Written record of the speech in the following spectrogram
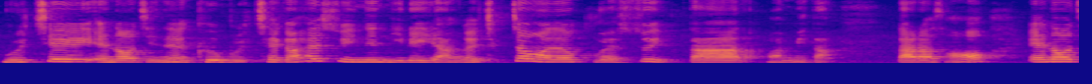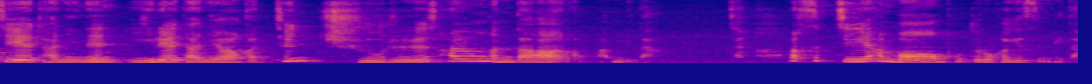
물체의 에너지는 그 물체가 할 수 있는 일의 양을 측정하여 구할 수 있다라고 합니다. 따라서 에너지의 단위는 일의 단위와 같은 주를 사용한다라고 합니다. 자, 학습지 한번 보도록 하겠습니다.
